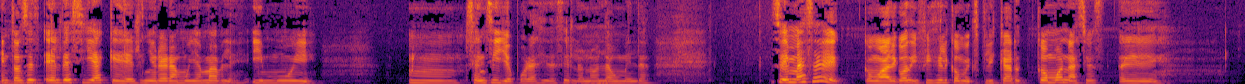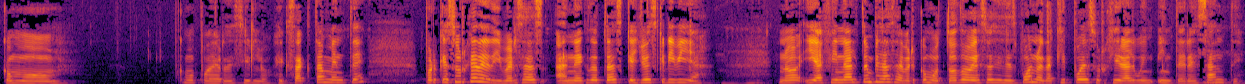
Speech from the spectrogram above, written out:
Entonces él decía que el señor era muy amable y muy mm, sencillo, por así decirlo, ¿no? La humildad. Se me hace como algo difícil como explicar cómo nació, eh, como, ¿cómo poder decirlo? Exactamente, porque surge de diversas anécdotas que yo escribía. ¿no? Y al final tú empiezas a ver como todo eso y dices, bueno, de aquí puede surgir algo in- interesante.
